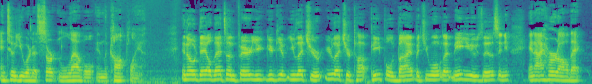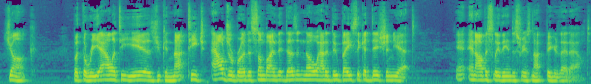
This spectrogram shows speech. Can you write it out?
until you were at a certain level in the comp plan and oh Dale, that's unfair. You you give you let your you let your top people buy it, but you won't let me use this. And you and I heard all that junk But the reality is, you cannot teach algebra to somebody that doesn't know how to do basic addition yet. And obviously, the industry has not figured that out.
